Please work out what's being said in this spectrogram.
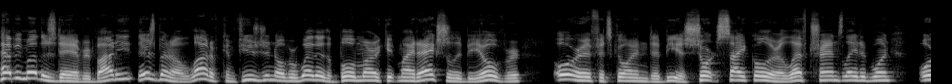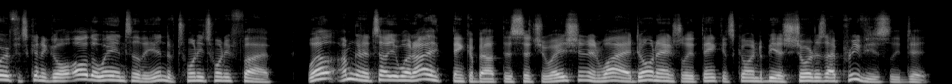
Happy Mother's Day, everybody. There's been a lot of confusion over whether the bull market might actually be over, or if it's going to be a short cycle or a left translated one, or if it's going to go all the way until the end of 2025. Well, I'm going to tell you what I think about this situation and why I don't actually think it's going to be as short as I previously did.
